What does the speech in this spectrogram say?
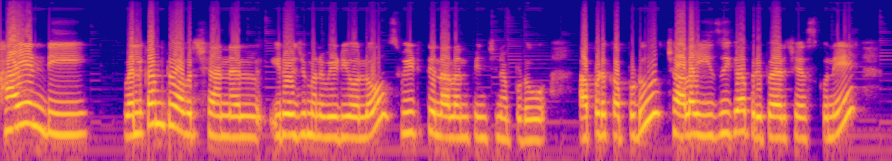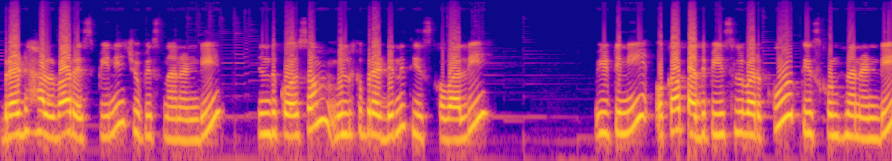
హాయ్ అండి. Welcome to our channel. ఈరోజు మన వీడియోలో స్వీట్ తినాలనిపించినప్పుడు అప్పటికప్పుడు చాలా ఈజీగా ప్రిపేర్ చేసుకునే బ్రెడ్ హల్వా రెసిపీని చూపిస్తున్నానండి. ఇందుకోసం మిల్క్ బ్రెడ్ని తీసుకోవాలి. వీటిని ఒక పది పీసుల వరకు తీసుకుంటున్నానండి.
